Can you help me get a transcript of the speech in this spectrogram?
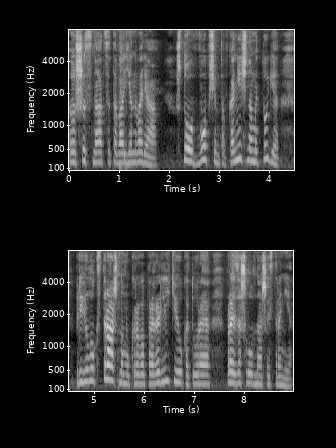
э, 16 января, что, в общем-то, в конечном итоге привело к страшному кровопролитию, которое произошло в нашей стране.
